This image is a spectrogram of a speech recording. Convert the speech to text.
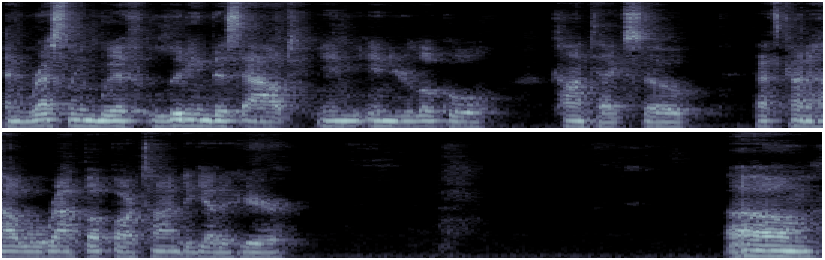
and wrestling with living this out in, in your local context. So that's kind of how we'll wrap up our time together here. Um,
